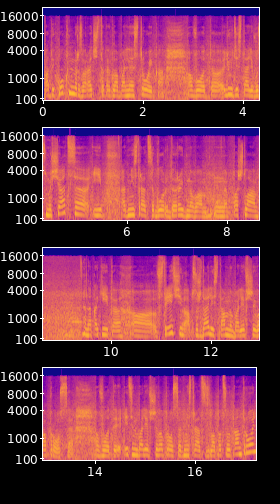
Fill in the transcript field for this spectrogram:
Под их окнами разворачивается такая глобальная стройка. Вот. Люди стали возмущаться, и администрация города Рыбного пошла на какие-то э, встречи, обсуждались там наболевшие вопросы. Вот. Эти наболевшие вопросы администрация взяла под свой контроль,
